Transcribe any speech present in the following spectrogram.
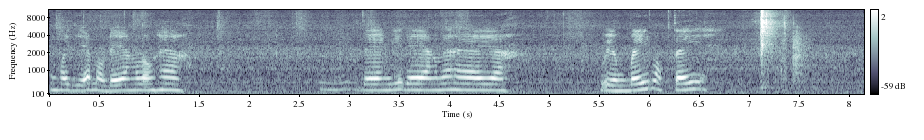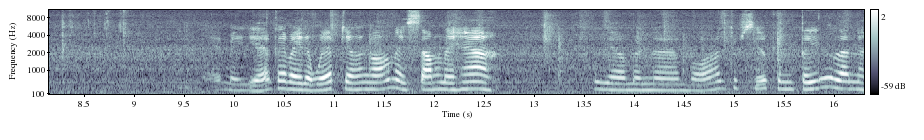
cũng phải vẽ màu đen luôn ha. Đen với đen nó hơi à, quyền bí một tí. Để mày vẽ cái bay đầu web cho cái ngón này xong này ha. Bây giờ mình à, bỏ chút xíu kinh tiến lên nè.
